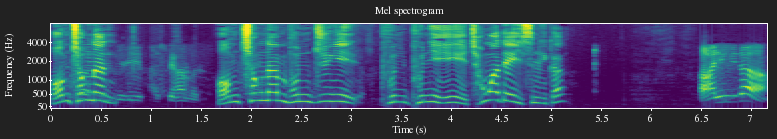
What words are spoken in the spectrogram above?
엄청난 발생한 거죠. 엄청난 분 중이 분 분이 청와대에 있습니까? 아닙니다.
